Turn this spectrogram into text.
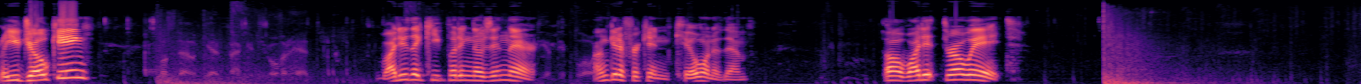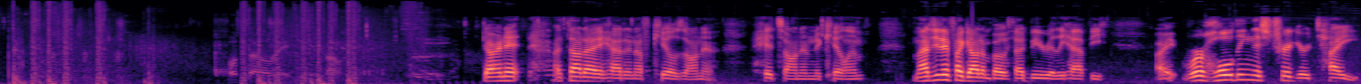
Are you joking? Why do they keep putting those in there? I'm gonna freaking kill one of them. Oh, why did throw it? Darn it. I thought I had enough kills on it. Hits on him to kill him. Imagine if I got them both. I'd be really happy. Alright, we're holding this trigger tight.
